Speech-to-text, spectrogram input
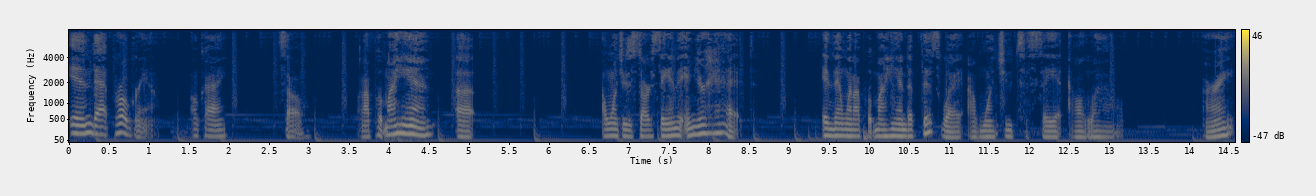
In that program. Okay. So when I put my hand up, I want you to start saying it in your head. And then when I put my hand up this way, I want you to say it out loud. All right.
